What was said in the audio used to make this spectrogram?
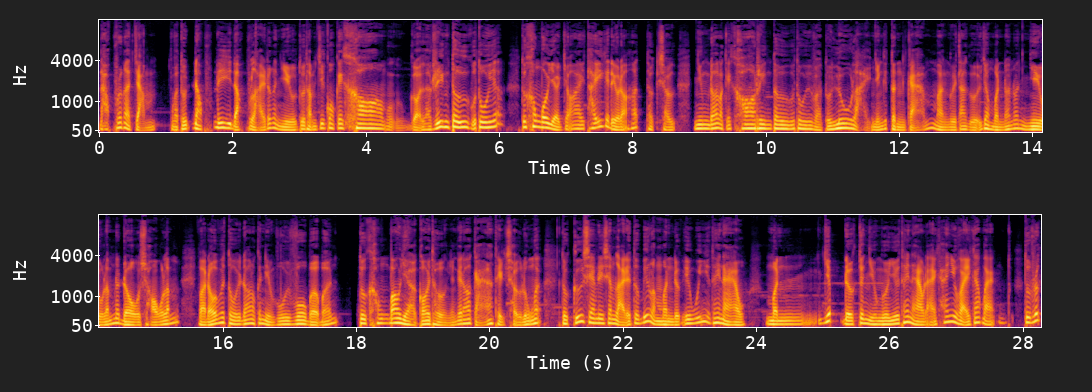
đọc rất là chậm và tôi đọc đi đọc lại rất là nhiều. Tôi thậm chí có cái kho gọi là riêng tư của tôi á tôi không bao giờ cho ai thấy cái điều đó hết thực sự. Nhưng đó là cái kho riêng tư của tôi và tôi lưu lại những cái tình cảm mà người ta gửi cho mình. Nó nó nhiều lắm, nó đồ sộ lắm. Và đối với tôi, đó là cái niềm vui vô bờ bến. Tôi không bao giờ coi thường những cái đó cả, thiệt sự luôn á. Tôi cứ xem đi xem lại để tôi biết là mình được yêu quý như thế nào. Mình giúp được cho nhiều người như thế nào, đại khái như vậy các bạn. Tôi rất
